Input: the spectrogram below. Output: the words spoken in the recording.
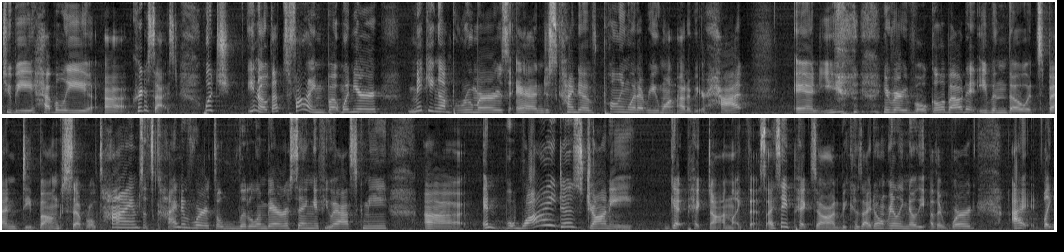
to be heavily uh, criticized, which you know that's fine. But when you're making up rumors and just kind of pulling whatever you want out of your hat, and you, you're very vocal about it, even though it's been debunked several times. It's kind of where it's a little embarrassing, if you ask me. Uh, and why does Johnny get picked on like this? I say picked on because I don't really know the other word. I like.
